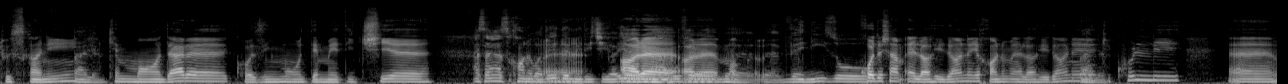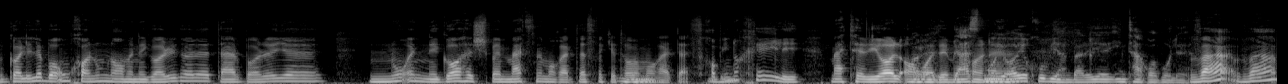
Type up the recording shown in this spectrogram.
توسکانی بله. که مادر کوزیمو دمدیچی اصلا از خانواده دمیدیچی های آره، معروف آره. ب- ما- ونیز و خودش هم الهیدانه یه خانم الهیدانه بله. که کلی گالیله با اون خانم نامنگاری داره درباره نوع نگاهش به متن مقدس و کتاب مم. مقدس. خب اینا خیلی متریال آماده آره، دستمایه می‌کنه. های خوبی هن برای این تقابله. و و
